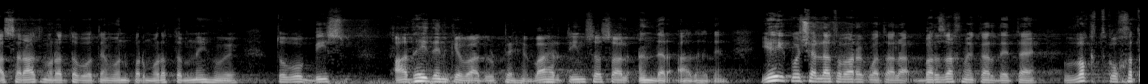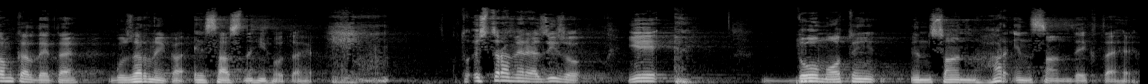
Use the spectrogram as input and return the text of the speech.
असरात मुरतब होते हैं, वो उन पर मुरतब नहीं हुए तो वो बीस आधे ही दिन के बाद उठे हैं। बाहर तीन सौ साल अंदर आधा दिन। यही कुछ अल्लाह तबारक वाली बरजख में कर देता है, वक्त को ख़त्म कर देता है, गुजरने का एहसास नहीं होता है। तो इस तरह मेरे अज़ीज़ हो ये दो मौतें इंसान, हर इंसान देखता है।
